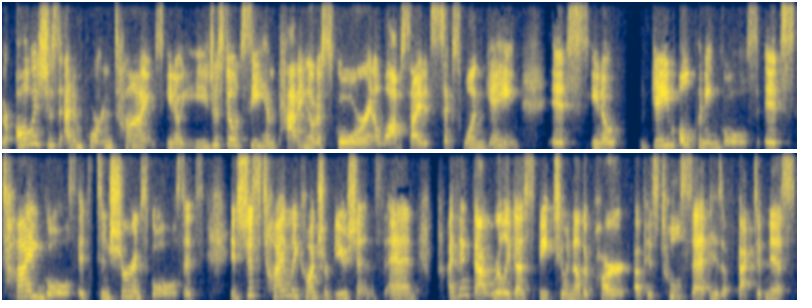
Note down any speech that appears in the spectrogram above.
they're always just at important times. You know, you just don't see him padding out a score in a lopsided 6 1 game. It's, you know, game opening goals it's tying goals it's insurance goals it's it's just timely contributions. And i think that really does speak to another part of his tool set his effectiveness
